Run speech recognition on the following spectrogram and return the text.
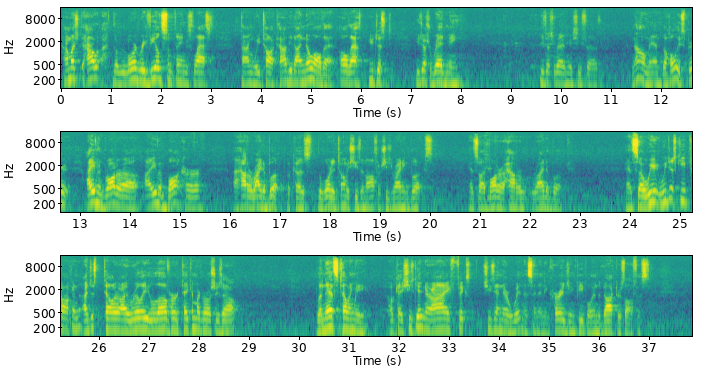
How much, how the Lord revealed some things last time we talked. How did I know all that? All that, you just, you just read me. You just read me, she says. No, man, the Holy Spirit. I even brought her, a, I even bought her how to write a book because the Lord had told me she's an author. She's writing books. And so I bought her a how to write a book. And so we, we just keep talking. I just tell her I really love her taking my groceries out. Lynette's telling me, okay, she's getting her eye fixed. She's in there witnessing and encouraging people in the doctor's office.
